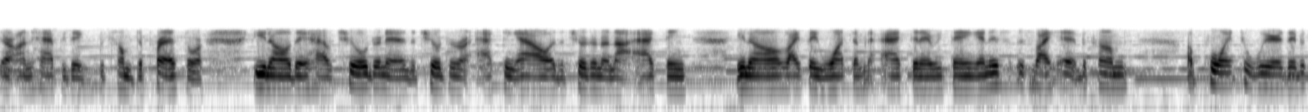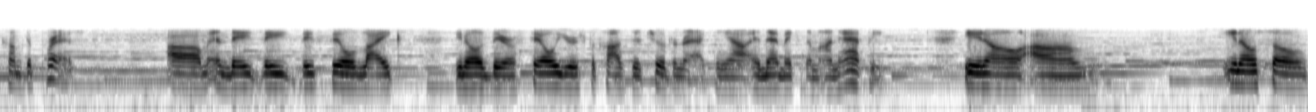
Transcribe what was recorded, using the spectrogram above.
they're unhappy they become depressed or you know they have children and the children are acting out and the children are not acting you know like they want them to act and everything. And it's it's like it becomes a point to where they become depressed. Um and they they they feel like you know they're failures because their children are acting out and that makes them unhappy. You know um you know, so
